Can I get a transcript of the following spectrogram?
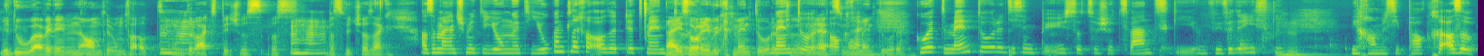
weil du auch wieder in einem anderen Umfeld Mhm. unterwegs bist. Was, was, was würdest du sagen? Also meinst du mit den Jungen die Jugendlichen oder die Mentoren? Nein, sorry, wirklich Mentoren. Mentoren, jetzt mal okay. Mentoren. Gut, Mentoren, die sind bei uns so zwischen 20 und 35. Mhm. Wie kann man sie packen? Also,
